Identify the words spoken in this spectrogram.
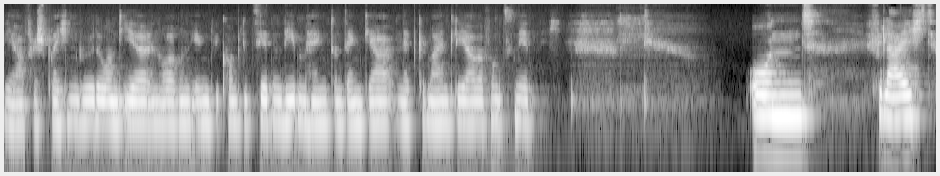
ja, versprechen würde und ihr in euren irgendwie komplizierten Leben hängt und denkt, ja, nett gemeint, Lea, aber funktioniert nicht. Und vielleicht,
